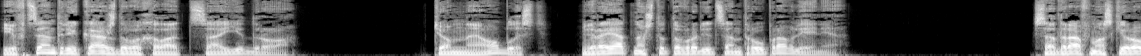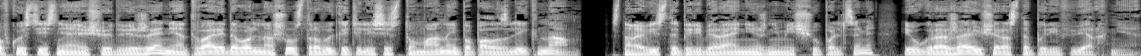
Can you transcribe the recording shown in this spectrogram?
И в центре каждого холодца ядро. Темная область, вероятно, что-то вроде центра управления. Содрав маскировку, стесняющую движение, твари довольно шустро выкатились из тумана и поползли к нам, сноровисто перебирая нижними щупальцами и угрожающе растопырив верхние.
